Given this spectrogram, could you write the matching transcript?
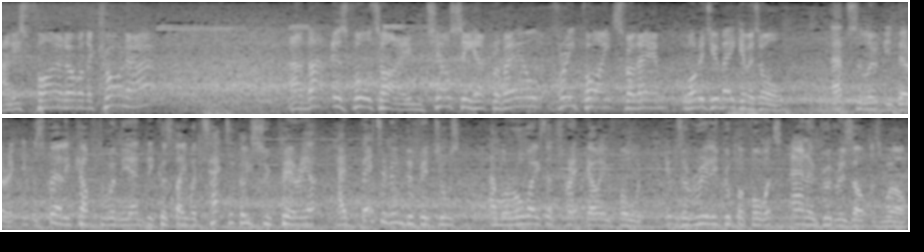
And he's fired over the corner. And that is full time. Chelsea have prevailed. Three points for them. What did you make of it all? Absolutely, Derek. It was fairly comfortable in the end because they were tactically superior, had better individuals, and were always a threat going forward. It was a really good performance and a good result as well.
